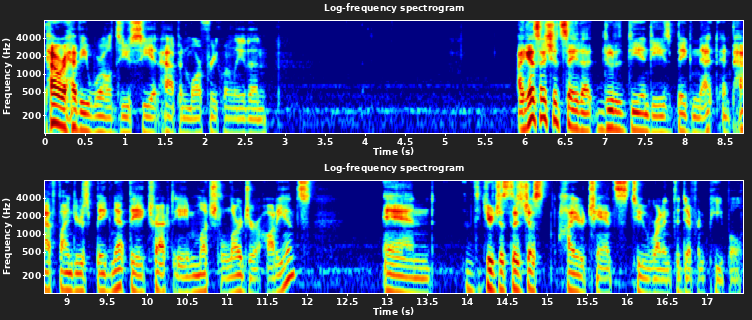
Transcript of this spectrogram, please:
power heavy worlds, you see it happen more frequently than. I guess I should say that due to D and D's big net and Pathfinder's big net, they attract a much larger audience, and you're just there's just higher chance to run into different people.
